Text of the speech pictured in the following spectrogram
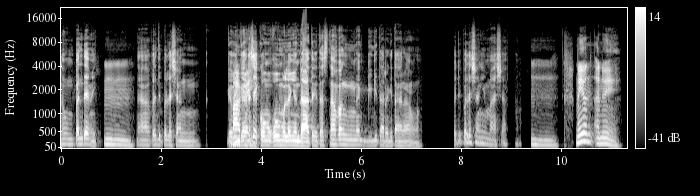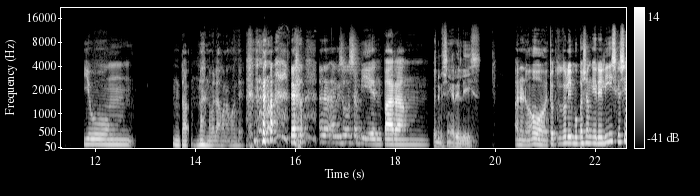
nung pandemic. Mhm. na pwede pala siyang gawin Bagay. Kasi kumukumo lang yung dati. Tapos habang naggigitara-gitara ako, pwede pala siyang yung mashup. Mhm. Ngayon, ano eh, yung... ta- na, nawala ko ng konti. Pero, ano, ang gusto ko sabihin, parang, Pwede ba siyang i-release? Ano no, oh, tutuloy mo ba siyang i-release? Kasi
